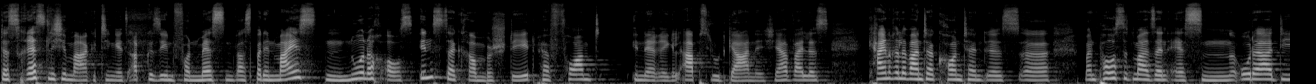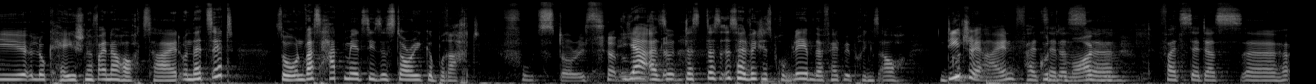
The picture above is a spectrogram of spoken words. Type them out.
das restliche Marketing, jetzt abgesehen von Messen, was bei den meisten nur noch aus Instagram besteht, performt in der Regel absolut gar nicht, ja, weil es kein relevanter Content ist. Äh, man postet mal sein Essen oder die Location auf einer Hochzeit und that's it. So, und was hat mir jetzt diese Story gebracht? Food Stories. Ja, ja also das, das ist halt wirklich das Problem. Da fällt mir übrigens auch ein DJ Gut, ein, falls der das, äh, falls der das, äh,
